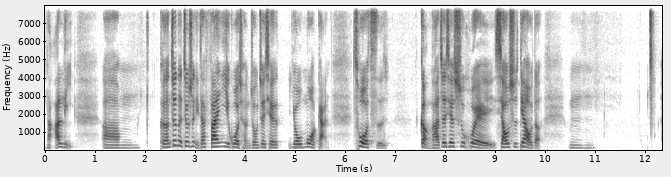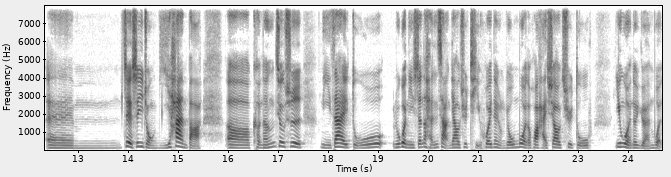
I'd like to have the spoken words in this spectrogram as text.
哪里。嗯，可能真的就是你在翻译过程中这些幽默感、措辞、梗啊这些是会消失掉的。嗯，嗯，这也是一种遗憾吧。呃，可能就是你在读，如果你真的很想要去体会那种幽默的话，还是要去读英文的原文。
